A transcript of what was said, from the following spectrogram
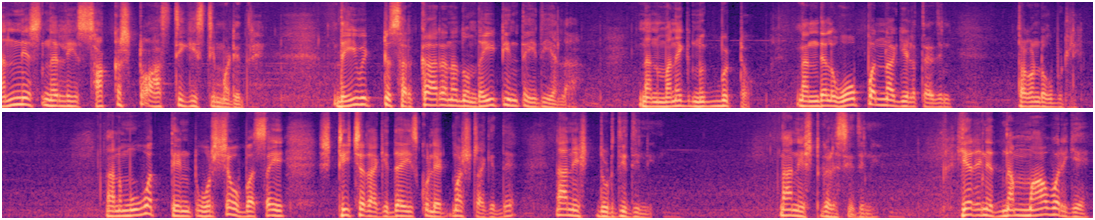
ನನ್ನ ಹೆಸರಿನಲ್ಲಿ ಸಾಕಷ್ಟು ಆಸ್ತಿ ಗೀಸ್ತಿ ಮಾಡಿದರೆ, ದಯವಿಟ್ಟು ಸರ್ಕಾರ ಅನ್ನೋದೊಂದು ಐಟಿ ಅಂತ ಇದೆಯಲ್ಲ ನನ್ನ ಮನೆಗೆ ನುಗ್ಗಿಬಿಟ್ಟು ನಂದೆಲ್ಲ ಓಪನ್ ಆಗಿ ಹೇಳ್ತಾ ಇದ್ದೀನಿ, ತೊಗೊಂಡು ಹೋಗ್ಬಿಡ್ಲಿ. ನಾನು ಮೂವತ್ತೆಂಟು ವರ್ಷ ಒಬ್ಬ ಸೈ ಟೀಚರ್ ಆಗಿದ್ದೆ ಹೈಸ್ಕೂಲ್ ಹೆಡ್ ಮಾಸ್ಟರ್ ಆಗಿದ್ದೆ ನಾನು ಎಷ್ಟು ದುಡ್ದಿದ್ದೀನಿ ನಾನು ಎಷ್ಟು ಗಳಿಸಿದ್ದೀನಿ. ಎರಡನೇದು ನಮ್ಮ ಮಾವರಿಗೆ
